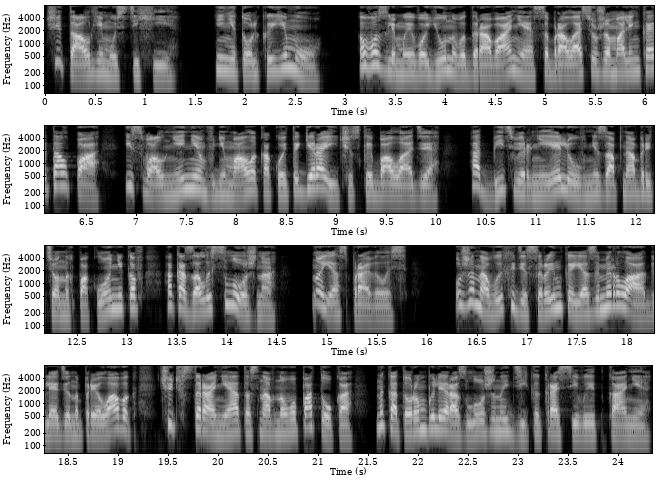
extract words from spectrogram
читал ему стихи. И не только ему. Возле моего юного дарования собралась уже маленькая толпа и с волнением внимала какой-то героической балладе. Отбить Верниэлю у внезапно обретенных поклонников оказалось сложно, но я справилась. Уже на выходе с рынка я замерла, глядя на прилавок чуть в стороне от основного потока, на котором были разложены дико красивые ткани.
